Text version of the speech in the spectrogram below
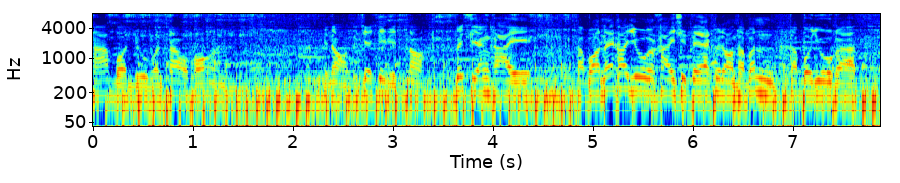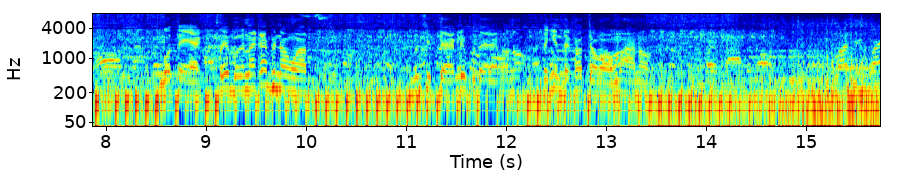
หาบอนอยู่บนเช่าของอันพี่น้องที่เชื่อชีวิตเนาะไปเสียงไข่ถ้าบอลให้เขาอยู่กับไข่สิแตกพี่น้องถ้ามันถ้าบ่อยู่กับบ่แตกไปเบิ่งนะกันพี่น้องว่ามันสิแตกหรือบ่แตกเนาะได้ยินแต่เขาจะเว้ามาเนาะว่าสิ่งไว้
